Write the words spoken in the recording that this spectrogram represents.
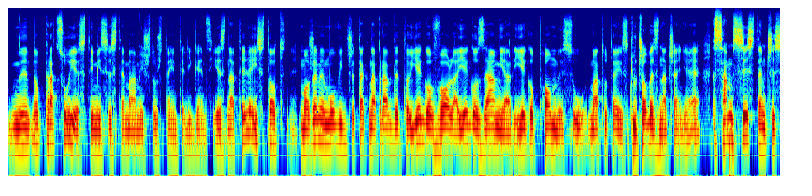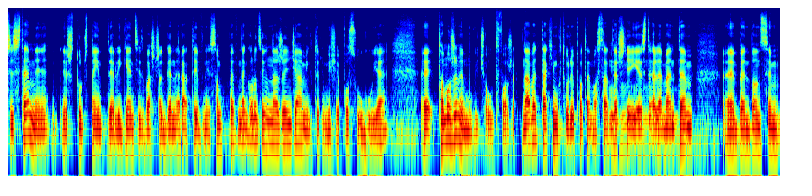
no, pracuje z tymi systemami sztucznej inteligencji, jest na tyle istotny. Możemy mówić, że tak naprawdę to jego wola, jego zamiar jego pomysł ma tutaj kluczowe znaczenie. Sam system czy systemy sztucznej inteligencji, zwłaszcza generatywnej, są pewnego rodzaju narzędziami, którymi się posługuje. E, To możemy mówić o utworze. Nawet takim, który potem ostatecznie jest elementem e, będącym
